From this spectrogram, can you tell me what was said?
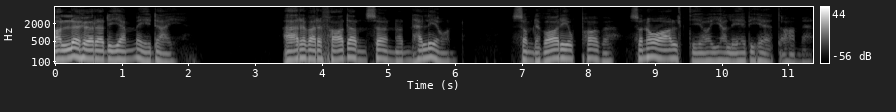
Alle hører de hjemme i deg. Ære være Faderen, Sønnen og Den hellige ånd, som det var i opphavet, så nå og alltid og i all evighet. Amen.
